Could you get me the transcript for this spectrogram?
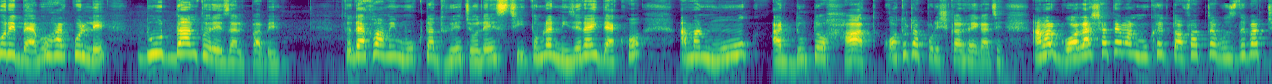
করে ব্যবহার করলে দুর্দান্ত রেজাল্ট পাবে। তো দেখো, আমি মুখটা ধুয়ে চলে এসেছি। তোমরা নিজেরাই দেখো, আমার মুখ আর দুটো হাত কতটা পরিষ্কার হয়ে গেছে। আমার গলার সাথে আমার মুখের তফাতটা বুঝতে পারছ?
